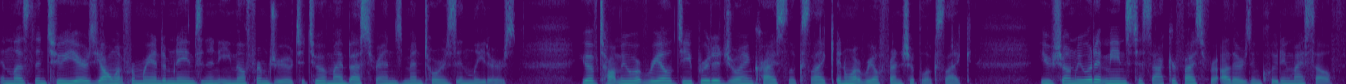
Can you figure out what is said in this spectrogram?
In less than two years, y'all went from random names in an email from Drew to two of my best friends, mentors, and leaders. You have taught me what real, deep rooted joy in Christ looks like and what real friendship looks like. You've shown me what it means to sacrifice for others, including myself.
